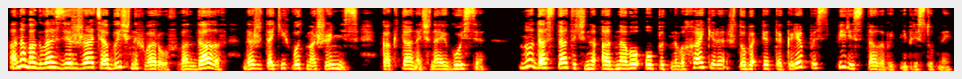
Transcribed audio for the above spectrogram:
Она могла сдержать обычных воров, вандалов, даже таких вот мошенниц, как та ночная гостья. Но достаточно одного опытного хакера, чтобы эта крепость перестала быть неприступной.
